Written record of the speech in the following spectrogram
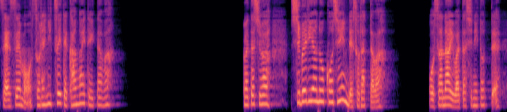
先生もそれについて考えていたわ。私はシベリアの孤児院で育ったわ。幼い私にとって、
